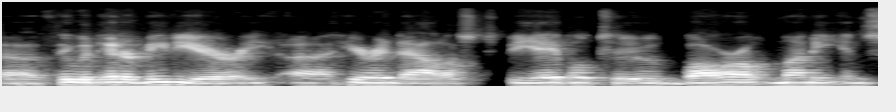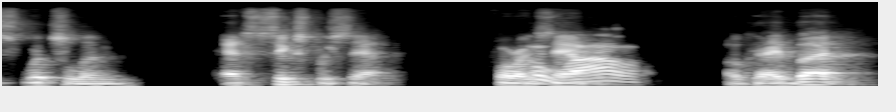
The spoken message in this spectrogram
Uh, through an intermediary uh, here in Dallas, to be able to borrow money in Switzerland at six percent, for example. Oh, wow. Okay, but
